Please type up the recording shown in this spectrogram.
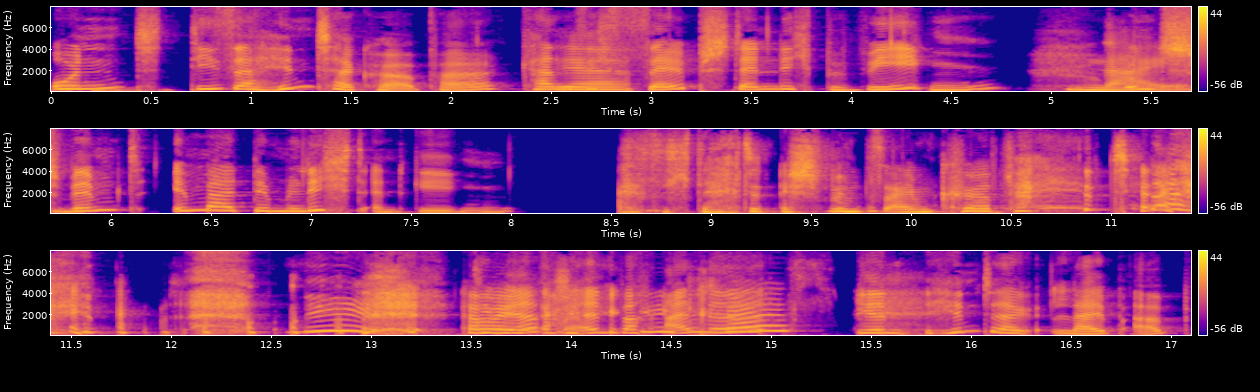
und dieser Hinterkörper kann Ja. sich selbstständig bewegen Nein. und schwimmt immer dem Licht entgegen. Also ich dachte, er schwimmt seinem Körper hinterher. Nee, die Aber- werfen einfach alle krass. ihren Hinterleib ab,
